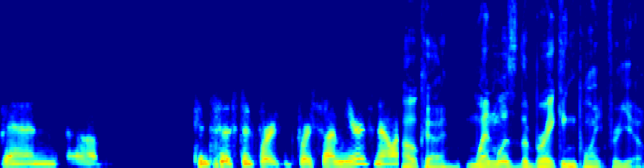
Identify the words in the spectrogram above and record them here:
been uh, consistent for, for some years now. Okay. When was the breaking point for you?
